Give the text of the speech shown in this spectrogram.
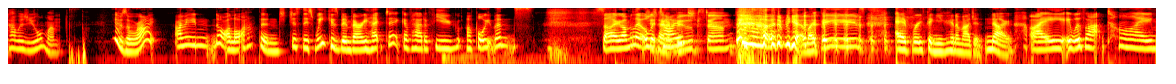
How was your month? It was all right. I mean, not a lot happened. Just this week has been very hectic. I've had a few appointments. So I'm a little She's bit tired. boobs done. yeah, my boobs, everything you can imagine. No, I it was that time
